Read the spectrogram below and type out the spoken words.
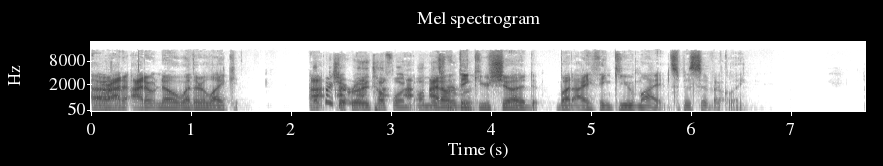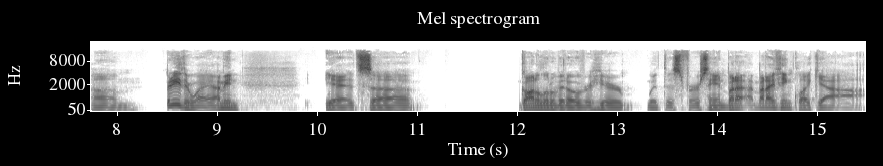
or I, I don't know whether like That's I- actually a really tough one I, on I don't river. think you should, but I think you might specifically. Um, but either way, I mean, yeah, it's uh gone a little bit over here with this first hand, but I, but I think like yeah, I,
